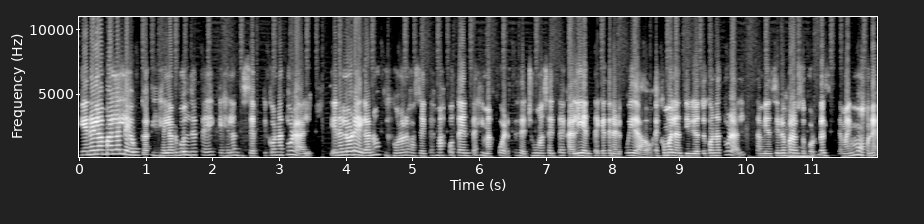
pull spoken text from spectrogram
Tiene la malaleuca, que es el árbol de té, que es el antiséptico natural. Tiene el orégano, que es uno de los aceites más potentes y más fuertes. De hecho, es un aceite caliente, hay que tener cuidado. Es como el antibiótico natural, también sirve para el soporte del sistema inmune.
